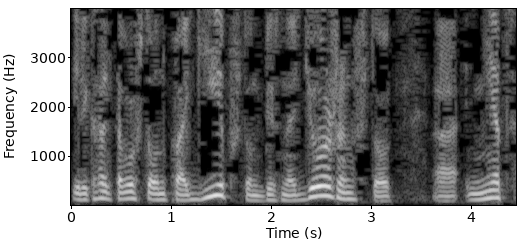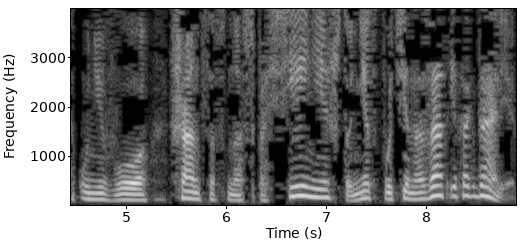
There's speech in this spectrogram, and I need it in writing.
или касательно того, что он погиб, что он безнадежен, что а, нет у него шансов на спасение, что нет пути назад и так далее.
